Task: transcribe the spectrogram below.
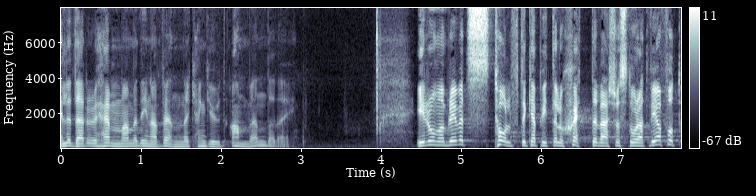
eller där du är hemma med dina vänner kan Gud använda dig. I Romarbrevets 12 kapitel och 6 vers så står det att vi har fått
